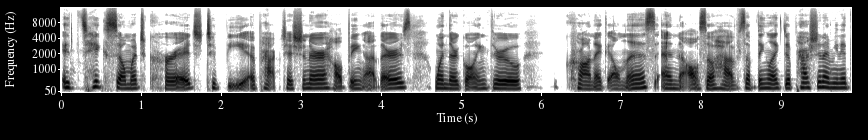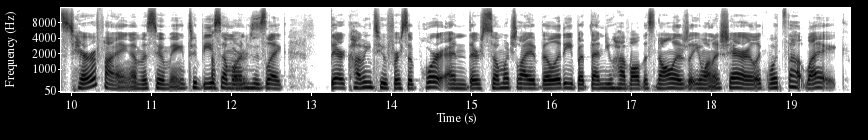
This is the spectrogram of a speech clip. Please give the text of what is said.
it takes so much courage to be a practitioner helping others when they're going through chronic illness and also have something like depression. I mean, it's terrifying, I'm assuming, to be Of someone course. who's like, they're coming to for support and there's so much liability, but then you have all this knowledge that you want to share. Like, what's that like?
